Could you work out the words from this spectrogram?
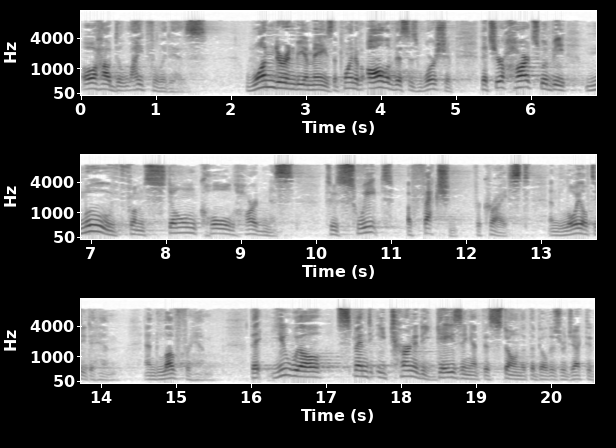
Oh, how delightful it is. Wonder and be amazed. The point of all of this is worship. That your hearts would be moved from stone cold hardness to sweet affection for Christ and loyalty to Him and love for Him that you will spend eternity gazing at this stone that the builders rejected.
